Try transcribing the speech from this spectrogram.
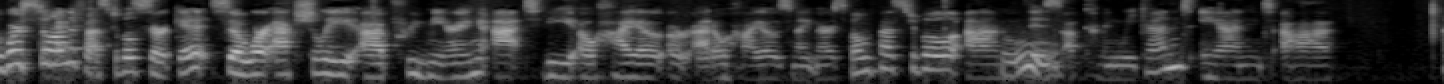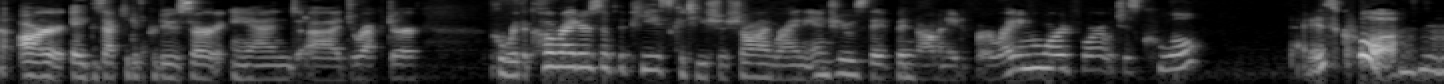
we're still okay. on the festival circuit. So we're actually uh, premiering at the Ohio or at Ohio's Nightmares Film Festival um, this upcoming weekend, and uh, our executive producer and uh, director. Who were the co-writers of the piece, Katisha Shaw and Ryan Andrews? They've been nominated for a writing award for it, which is cool. That is cool. Mm-hmm.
